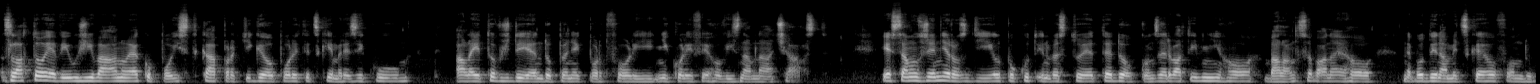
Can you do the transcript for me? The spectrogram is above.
Zlato je využíváno jako pojistka proti geopolitickým rizikům, ale je to vždy jen doplněk portfolií, nikoliv jeho významná část. Je samozřejmě rozdíl, pokud investujete do konzervativního, balancovaného nebo dynamického fondu.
